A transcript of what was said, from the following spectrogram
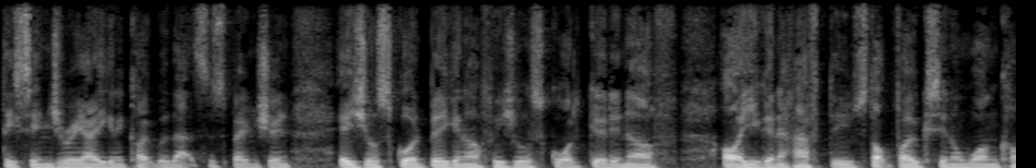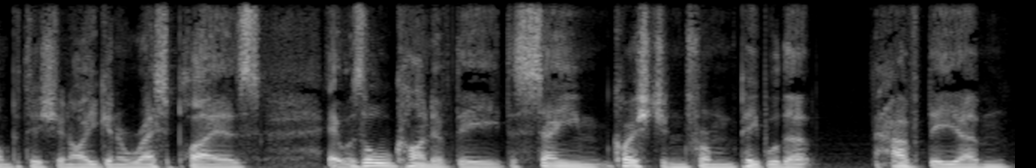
this injury? How are you going to cope with that suspension? Is your squad big enough? Is your squad good enough? Are you going to have to stop focusing on one competition? Are you going to rest players? It was all kind of the, the same question from people that have the, um,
